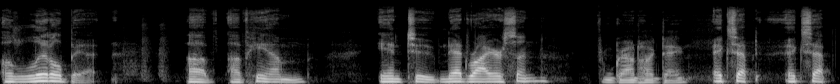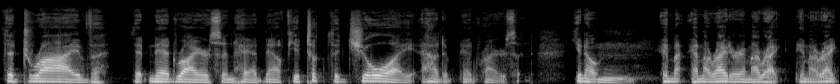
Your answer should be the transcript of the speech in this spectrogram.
a little bit of of him into Ned Ryerson, From Groundhog Day. except except the drive that Ned Ryerson had. Now, if you took the joy out of Ned Ryerson, you know, am I am I right or am I right? Am I right?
